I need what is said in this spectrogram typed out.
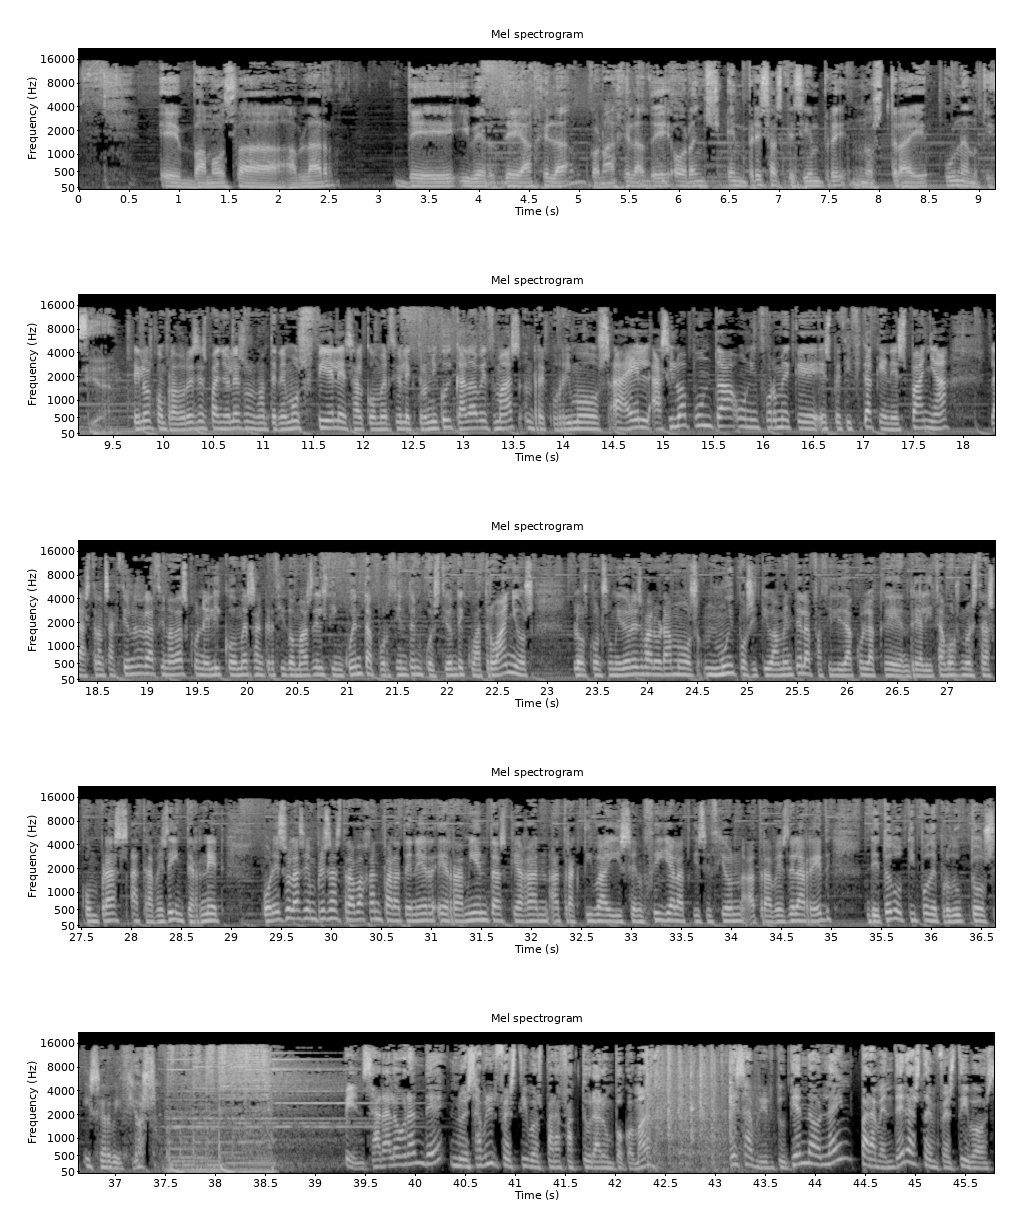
eh, vamos a hablar de Iber, de Ángela, con Ángela de Orange, empresas que siempre nos trae una noticia. Y los compradores españoles nos mantenemos fieles al comercio electrónico y cada vez más recurrimos a él. Así lo apunta un informe que especifica que en España las transacciones relacionadas con el e-commerce han crecido más del 50% en cuestión de cuatro años. Los consumidores valoramos muy positivamente la facilidad con la que realizamos nuestras compras a través de Internet. Por eso las empresas trabajan para tener herramientas que hagan atractiva y la adquisición a través de la red de todo tipo de productos y servicios. Pensar a lo grande no es abrir festivos para facturar un poco más. Es abrir tu tienda online para vender hasta en festivos.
